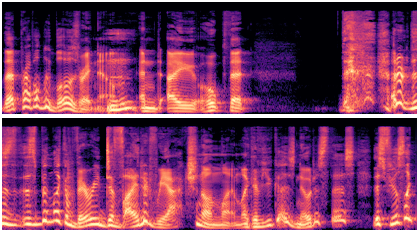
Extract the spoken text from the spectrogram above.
that probably blows right now. Mm-hmm. And I hope that I don't. This, this, has been like a very divided reaction online. Like, have you guys noticed this? This feels like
